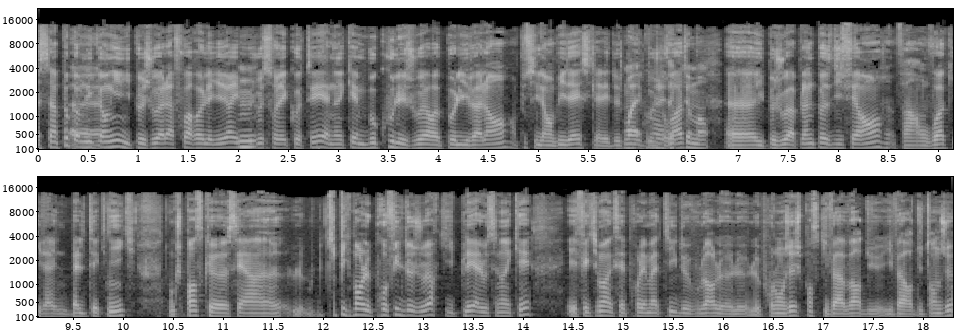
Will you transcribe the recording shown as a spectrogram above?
C'est un peu comme les Kangin, il peut jouer à la fois relayeur, il peut mm. jouer sur les côtés Enrique aime beaucoup les joueurs polyvalents. En plus, il est ambidextre, il a les deux pieds gauche-droite. Euh, il peut jouer à plein de postes différents. Enfin, on voit qu'il a une belle technique. Donc, je pense que c'est un, typiquement le profil de joueur qui plaît à Luis Enrique. Et effectivement, avec cette problématique de vouloir le, prolonger, je pense qu'il va avoir du, il va avoir du temps de jeu.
